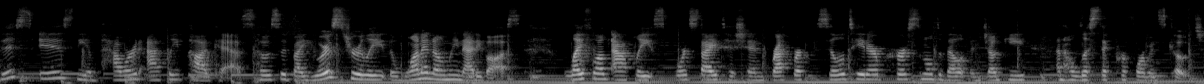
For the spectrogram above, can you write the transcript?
This is the Empowered Athlete Podcast, hosted by yours truly, the one and only Natty Boss, lifelong athlete, sports dietitian, breathwork facilitator, personal development junkie, and holistic performance coach.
